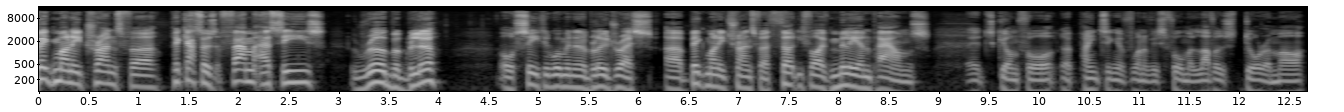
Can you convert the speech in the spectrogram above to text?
big money transfer. Picasso's Femme Assise, Robe Bleue, or Seated Woman in a Blue Dress, uh, big money transfer, £35 million. It's gone for a painting of one of his former lovers, Dora Maar.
